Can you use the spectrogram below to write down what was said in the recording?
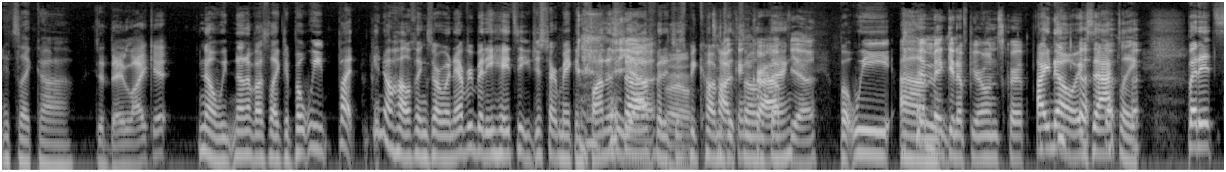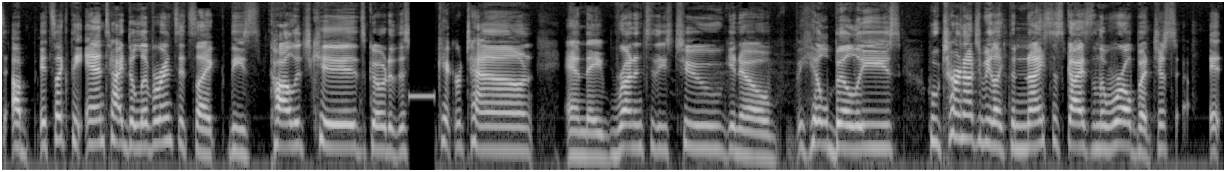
It's like, uh, Did they like it? no, we none of us liked it, but we, but you know how things are when everybody hates it, you just start making fun of stuff, Yeah. and it just Oh. becomes Talking its own crap, thing. yeah. But we, and um, making up your own script. I know exactly, but it's a, it's like the anti-deliverance. It's like these college kids go to this kicker town and they run into these two, you know, hillbillies who turn out to be like the nicest guys in the world, but just it.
